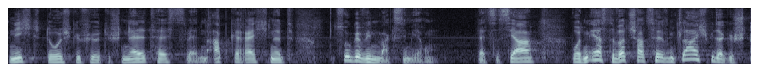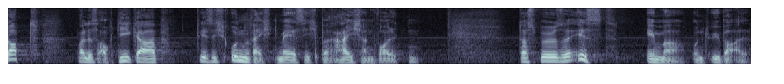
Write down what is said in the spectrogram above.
nicht durchgeführte Schnelltests werden abgerechnet zur Gewinnmaximierung. Letztes Jahr wurden erste Wirtschaftshilfen gleich wieder gestoppt, weil es auch die gab, die sich unrechtmäßig bereichern wollten. Das Böse ist immer und überall.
